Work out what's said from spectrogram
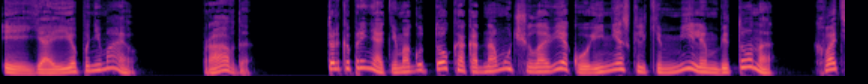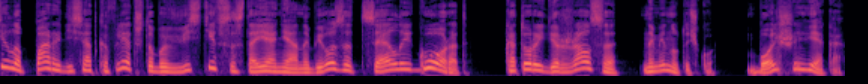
И я ее понимаю. Правда. Только принять не могу то, как одному человеку и нескольким милям бетона хватило пары десятков лет, чтобы ввести в состояние анабиоза целый город, который держался, на минуточку, больше века.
